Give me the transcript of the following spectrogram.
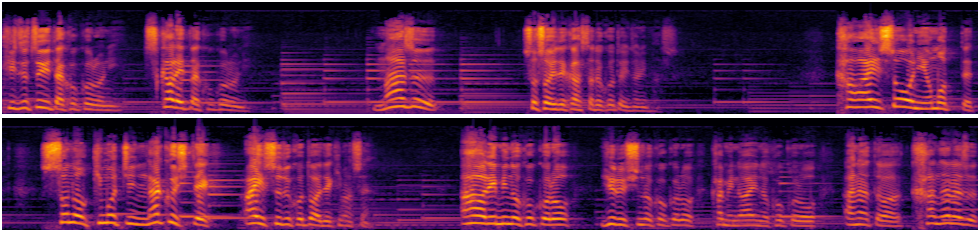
傷ついた心に疲れた心にまず注いでくださることを祈ります。かわいそうに思ってその気持ちなくして愛することはできません。憐れみの心許しの心神の愛の心をあなたは必ず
